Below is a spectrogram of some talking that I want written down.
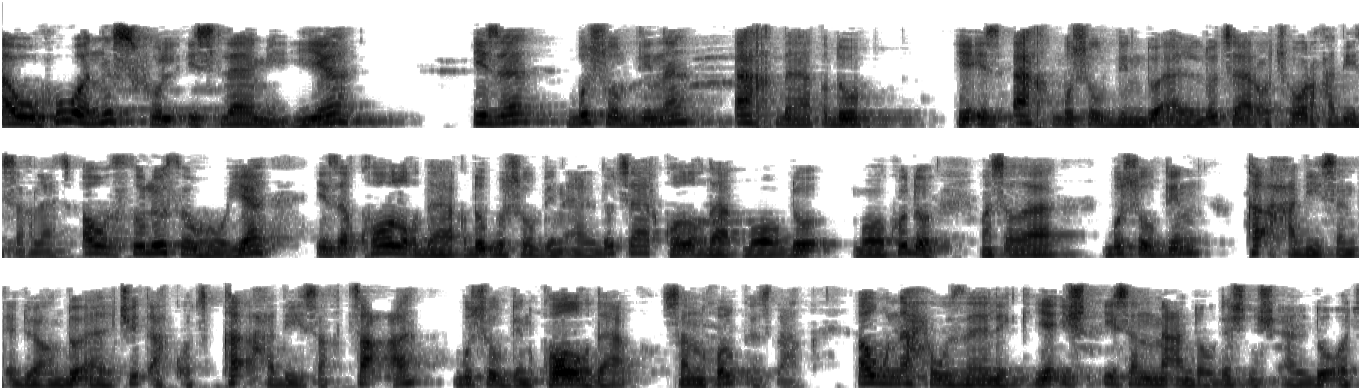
أو هو نصف الإسلام ي إذا بسل دينا أخ داقدو ي إذ أخ بسل دين دو ألدو تار أتور حديث غلات. أو ثلثه ي إذا قولغ داقدو بسل دين ألدو تار قولغ داق بوغدو بوكدو مثلا بسل دين قا حديثا تدو عندو ألشيت أخ قا حديثا تسعى بسل دين قولغ داق سن خلق إسلاق أو نحو ذلك يا إشت إسن ما عنده دشنش ألدو أت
